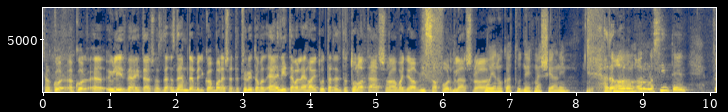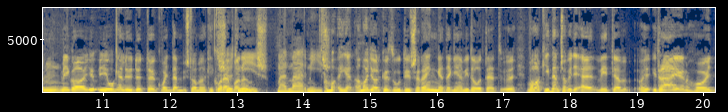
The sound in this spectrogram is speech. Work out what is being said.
Akkor, akkor ülésbeállítás az, az nem, de mondjuk a balesetet fölítem, az elvétem a lehajtó, tehát a tolatásra, vagy a visszafordulásra. Olyanokat tudnék mesélni. Hát a, arról, arról szintén mm, még a jogelődötök, vagy nem is tudom, aki korábban... Sőt, mi is. Már, már mi is. A, igen, a Magyar Közút is rengeteg ilyen videót, tehát valaki nem csak, hogy elvéti, rájön, hogy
